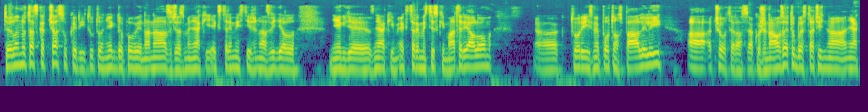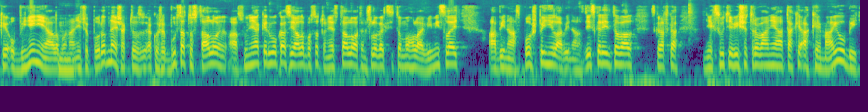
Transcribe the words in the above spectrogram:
to je len otázka času, kedy tuto niekto povie na nás, že sme nejakí extrémisti, že nás videl niekde s nejakým extrémistickým materiálom ktorý sme potom spálili a čo teraz, akože naozaj to bude stačiť na nejaké obvinenie alebo mm. na mhm. niečo podobné, však to, akože buď sa to stalo a sú nejaké dôkazy, alebo sa to nestalo a ten človek si to mohol aj vymysleť, aby nás pošpinil, aby nás diskreditoval. Skrátka, nech sú tie vyšetrovania také, aké majú byť.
